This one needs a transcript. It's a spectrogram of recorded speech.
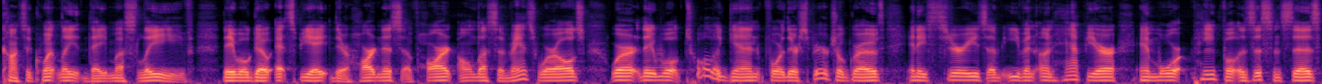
Consequently, they must leave. They will go expiate their hardness of heart on less advanced worlds, where they will toil again for their spiritual growth in a series of even unhappier and more painful existences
